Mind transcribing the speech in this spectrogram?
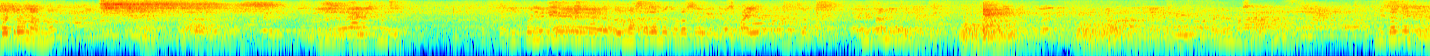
बटर ना पनीर में जो मसाला में थोड़ा सा स्पाई मतलब मीठा नहीं चाहिए? पनीर मसाला हाँ? मीठा नहीं चाहिए।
